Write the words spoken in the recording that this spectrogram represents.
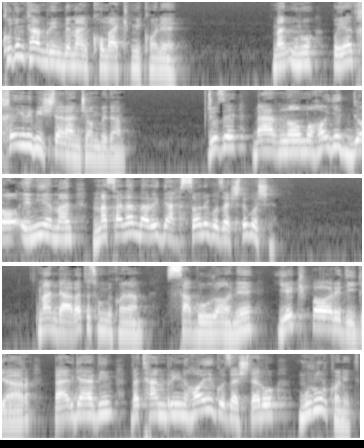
کدوم تمرین به من کمک می‌کنه؟ من اونو باید خیلی بیشتر انجام بدم. جز برنامه های دائمی من مثلا برای ده سال گذشته باشه. من دعوتتون می‌کنم صبورانه یک بار دیگر برگردیم و تمرین های گذشته رو مرور کنید.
